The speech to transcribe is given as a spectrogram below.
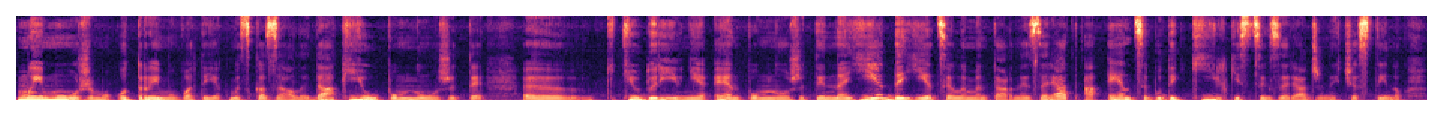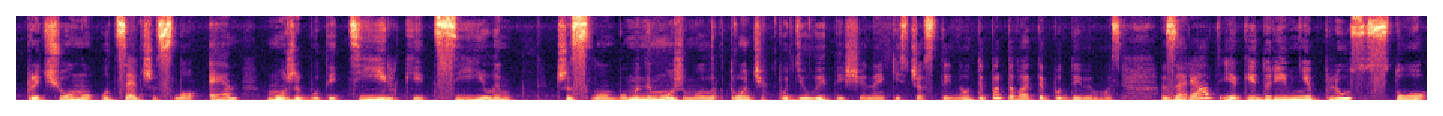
ми можемо отримувати, як ми сказали, да, Q помножити, е, Q дорівнює N помножити на E, де є це елементарний заряд, а N це буде кількість цих заряджених частинок. Причому оце число N може бути тільки цілим числом, бо ми не можемо електрончик поділити ще на якісь частини. От тепер давайте подивимось. Заряд, який дорівнює плюс 100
